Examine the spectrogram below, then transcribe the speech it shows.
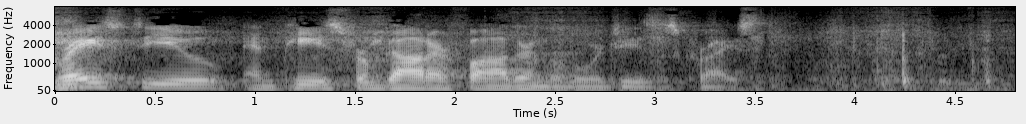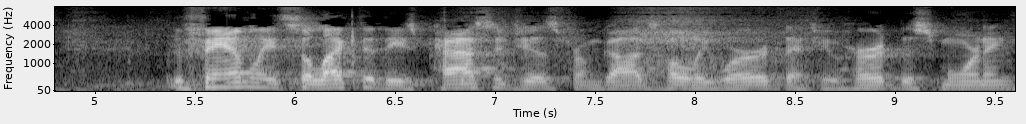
Grace to you and peace from God our Father and the Lord Jesus Christ. The family selected these passages from God's holy word that you heard this morning,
